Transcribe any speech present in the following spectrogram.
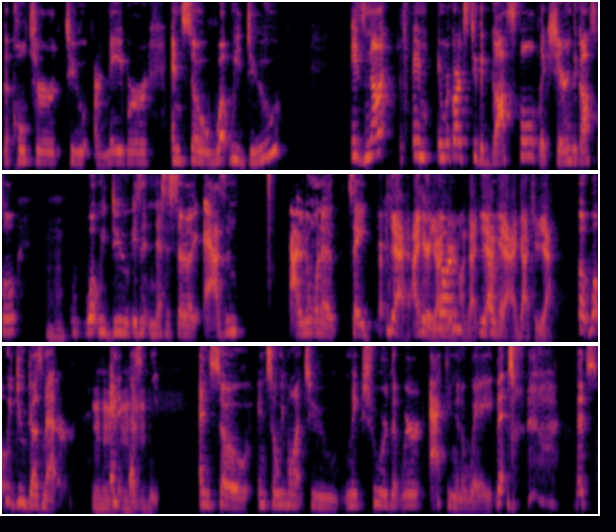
the culture, to our neighbor. And so what we do is not in, in regards to the gospel, like sharing the gospel, Mhm. what we do isn't necessarily as im- I don't want to say, Yeah, I hear you. You know I hear you on that. Yeah, Okay. yeah, I got you. Yeah. but what we do does matter Mhm, and it does speak. And so and so we want to make sure that we're acting in a way that's that's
